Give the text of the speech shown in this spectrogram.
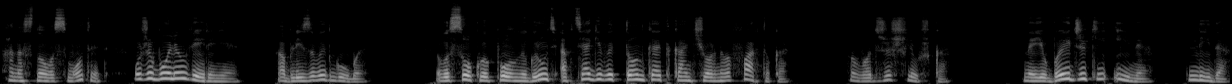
Она снова смотрит, уже более увереннее, облизывает губы. Высокую полную грудь обтягивает тонкая ткань черного фартука. Вот же шлюшка. На ее бейджике имя – Лида.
